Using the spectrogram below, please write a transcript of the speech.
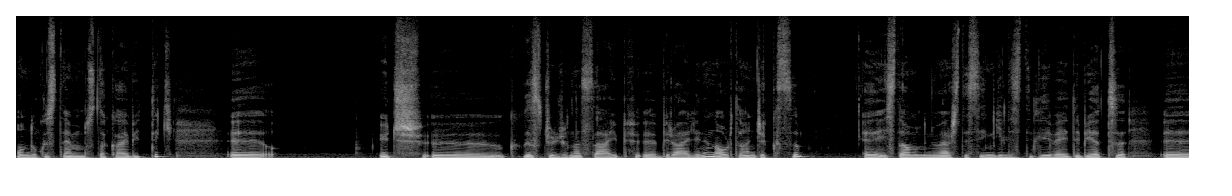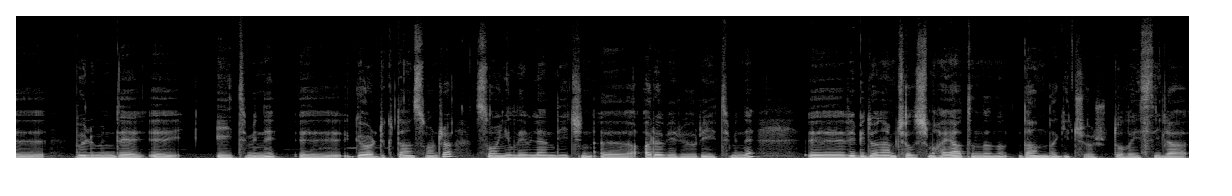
19 Temmuz'da kaybettik. E, üç e, kız çocuğuna sahip e, bir ailenin ortanca kızı. E, İstanbul Üniversitesi İngiliz Dili ve Edebiyatı bölümünde eğitimini e, gördükten sonra son yıl evlendiği için e, ara veriyor eğitimini. E, ve bir dönem çalışma hayatından da geçiyor. Dolayısıyla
